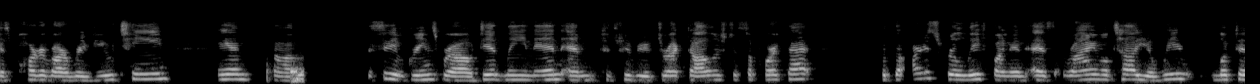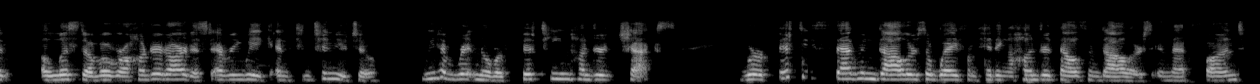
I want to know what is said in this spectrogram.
as part of our review team, and uh, the city of Greensboro did lean in and contribute direct dollars to support that. But the Artist Relief Fund, and as Ryan will tell you, we looked at a list of over 100 artists every week and continue to. We have written over 1,500 checks. We're $57 away from hitting $100,000 in that fund,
